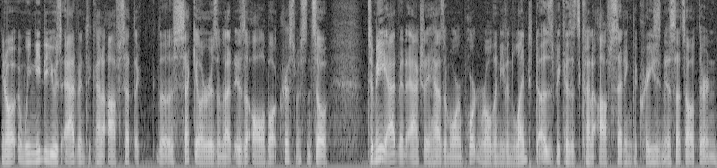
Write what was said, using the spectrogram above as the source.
you know, we need to use Advent to kind of offset the the secularism that is all about Christmas. And so, to me, Advent actually has a more important role than even Lent does, because it's kind of offsetting the craziness that's out there and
